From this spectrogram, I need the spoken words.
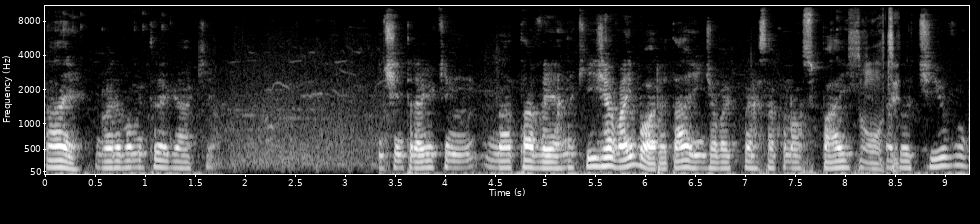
Ah é, agora vamos entregar aqui, ó. A gente entrega aqui na taverna aqui e já vai embora, tá? A gente já vai conversar com o nosso pai adotivo.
